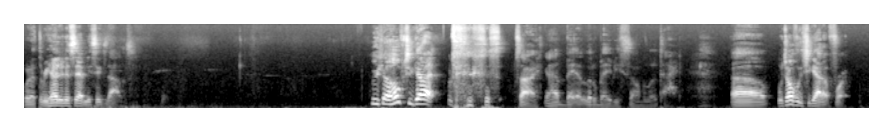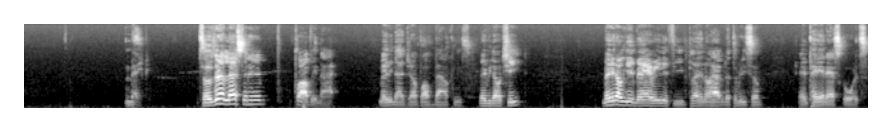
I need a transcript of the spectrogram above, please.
with a three hundred and seventy six dollars. Which I hope she got. Sorry, I have a little baby, so I'm a little tired. Uh, which hopefully she got up front. Maybe. So is there a lesson here? Probably not. Maybe not jump off balconies. Maybe don't cheat. Maybe don't get married if you plan on having a threesome and paying escorts.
